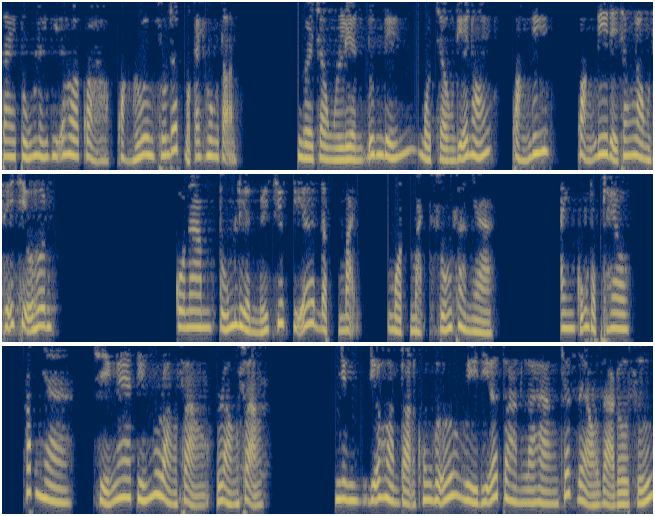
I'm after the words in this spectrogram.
tay túm lấy đĩa hoa quả, quẳng luôn xuống đất một cách hung tợn. Người chồng liền bưng đến một chồng đĩa nói, quẳng đi, quẳng đi để trong lòng dễ chịu hơn. Cô Nam túm liền mấy chiếc đĩa đập mạnh một mạch xuống sàn nhà. Anh cũng đập theo. Khắp nhà chỉ nghe tiếng loảng xoảng, loảng xoảng. Nhưng đĩa hoàn toàn không vỡ vì đĩa toàn là hàng chất dẻo giả đồ sứ.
